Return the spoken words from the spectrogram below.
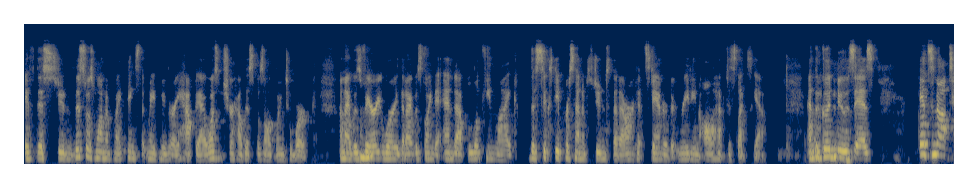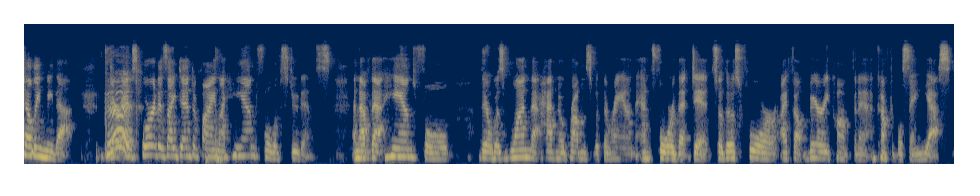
if this student, this was one of my things that made me very happy. I wasn't sure how this was all going to work. And I was mm-hmm. very worried that I was going to end up looking like the 60% of students that aren't at standard at reading all have dyslexia. And the good news is it's not telling me that. Good. Their export is identifying a handful of students. And of that handful, there was one that had no problems with the RAN and four that did. So those four, I felt very confident and comfortable saying, yes,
